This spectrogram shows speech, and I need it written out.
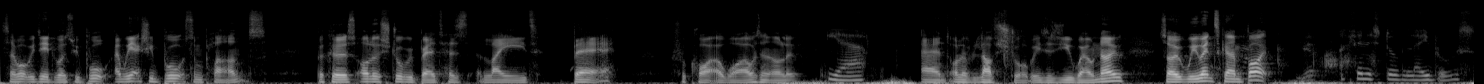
So what we did was we brought and we actually brought some plants because Olive's strawberry bed has laid bare for quite a while, hasn't it, Olive? yeah, And Olive loves strawberries, as you well know. So we went to go and buy. I finished all the labels.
